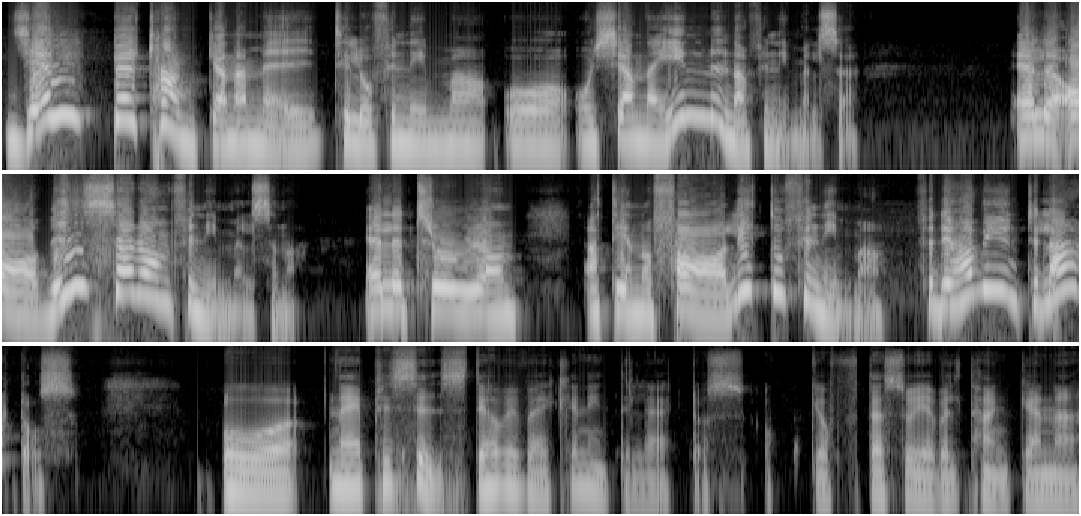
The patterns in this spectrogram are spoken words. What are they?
Hjälper tankarna mig till att förnimma och, och känna in mina förnimmelser? Eller avvisar de förnimmelserna? Eller tror de att det är något farligt att förnimma? För det har vi ju inte lärt oss. Och nej, precis. Det har vi verkligen inte lärt oss. Och ofta så är väl tankarna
